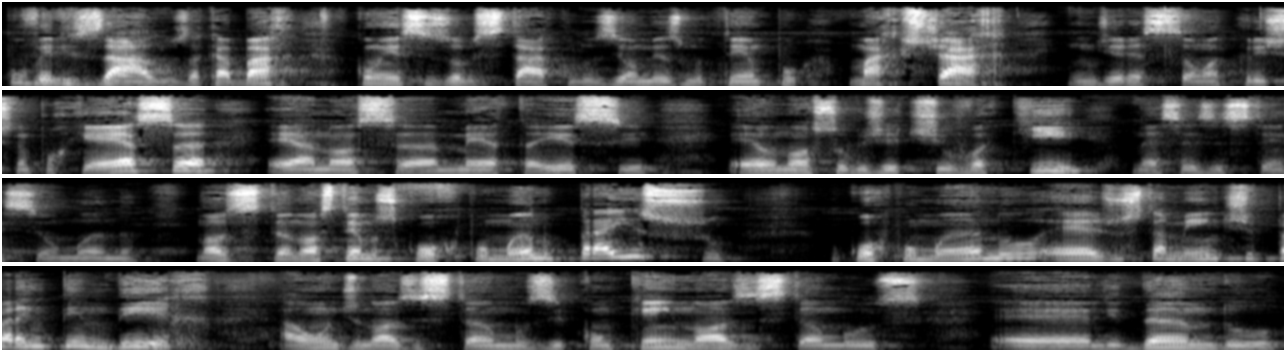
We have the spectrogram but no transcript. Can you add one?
pulverizá-los, acabar com esses obstáculos e ao mesmo tempo marchar em direção a Krishna, porque essa é a nossa meta, esse é o nosso objetivo aqui nessa existência humana. Nós, nós temos corpo humano para isso. O corpo humano é justamente para entender aonde nós estamos e com quem nós estamos é, lidando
